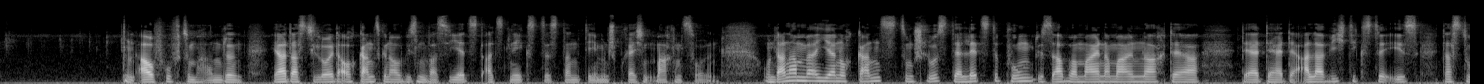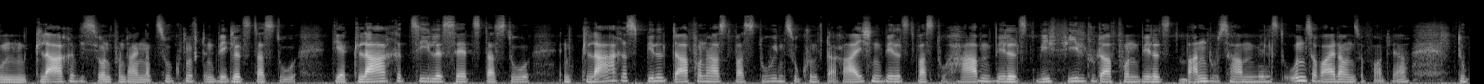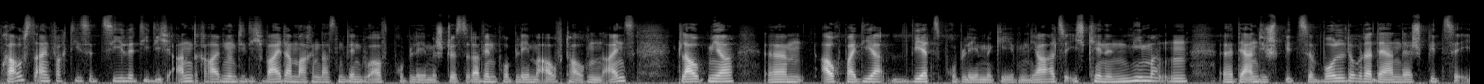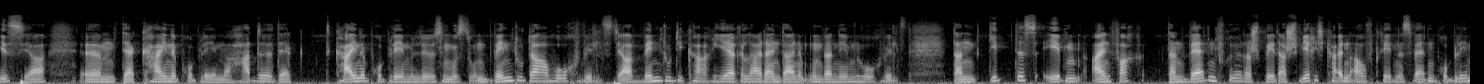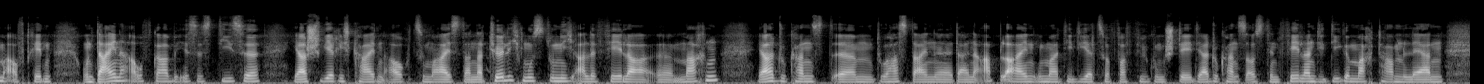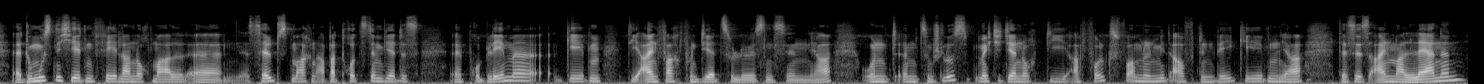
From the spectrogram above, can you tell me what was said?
ein Aufruf zum Handeln. Ja, dass die Leute auch ganz genau wissen, was sie jetzt als nächstes dann dementsprechend machen sollen. Und dann haben wir hier noch ganz zum Schluss, der letzte Punkt ist aber meiner Meinung nach der, der, der, der allerwichtigste ist, dass du eine klare Vision von deiner Zukunft entwickelst, dass du dir klare Ziele setzt, dass du ein klares Bild davon hast, was du in Zukunft erreichen willst, was du haben willst, wie viel du davon willst, wann du es haben willst und so weiter und so fort. Ja, du brauchst einfach diese Ziele, die dich antreiben und die dich weitermachen lassen, wenn du auf Probleme stößt oder wenn Probleme auftauchen. Und eins, glaub mir, ähm, auch bei dir wird es Probleme geben. Ja, also ich kenne niemanden, äh, der an die Spitze wollte oder der an der Spitze ist, ja, ähm, der keine Probleme hatte, der keine Probleme lösen musste. Und wenn du da hoch willst, ja, wenn du die Karriere leider in deinem Unternehmen hoch willst, dann gibt es eben einfach dann werden früher oder später Schwierigkeiten auftreten, es werden Probleme auftreten und deine Aufgabe ist es, diese ja, Schwierigkeiten auch zu meistern. Natürlich musst du nicht alle Fehler äh, machen, ja, du kannst, ähm, du hast deine, deine Upline immer, die dir zur Verfügung steht, ja, du kannst aus den Fehlern, die die gemacht haben, lernen. Äh, du musst nicht jeden Fehler nochmal äh, selbst machen, aber trotzdem wird es äh, Probleme geben, die einfach von dir zu lösen sind, ja. Und ähm, zum Schluss möchte ich dir noch die Erfolgsformel mit auf Weg geben, ja. Das ist einmal Lernen,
